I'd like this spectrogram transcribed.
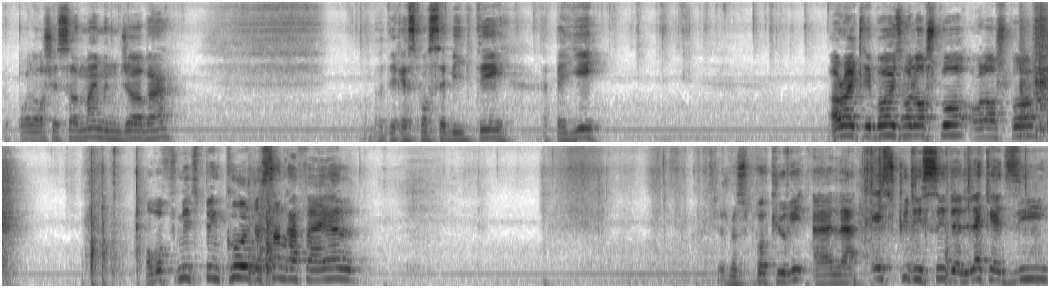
Tu peux pas lâcher ça de même, une job, hein? On a des responsabilités à payer. Alright les boys, on lâche pas, on lâche pas. On va fumer du Pink Kush de San Rafael. Je me suis procuré à la SQDC de l'Acadie.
